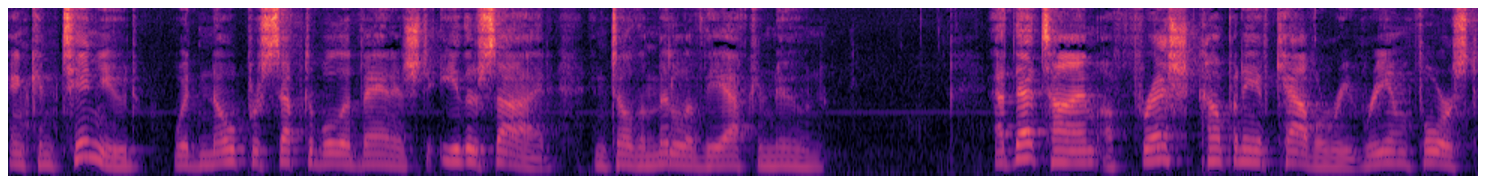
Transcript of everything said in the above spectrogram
and continued with no perceptible advantage to either side until the middle of the afternoon. At that time, a fresh company of cavalry reinforced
